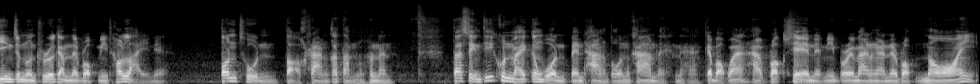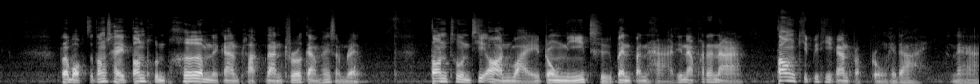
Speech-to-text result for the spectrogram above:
ยิ่งจำนวนธุรกรรมในระบบมีเท่าไหร่เนี่ย ต้นทุนต่อครั้งก็ต่ำลงเท่านั้น แต่สิ่งที่คุณไมค์กังวลเป็นทางตรงข้ามเลยนะฮะแกบอกว่าหากบล็อกเชนเนี่ยมีปริมาณงานในระบบน้อย ระบบจะต้องใช้ต้นทุนเพิ่มในการผลักดันธุรกรรมให้สำเร็จ ต้นทุนที่อ่อนไหวตรงนี้ถือเป็นปัญหาที่นักพัฒนาต้องคิดวิธีการปรับปรุงให้ได้นะฮะ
